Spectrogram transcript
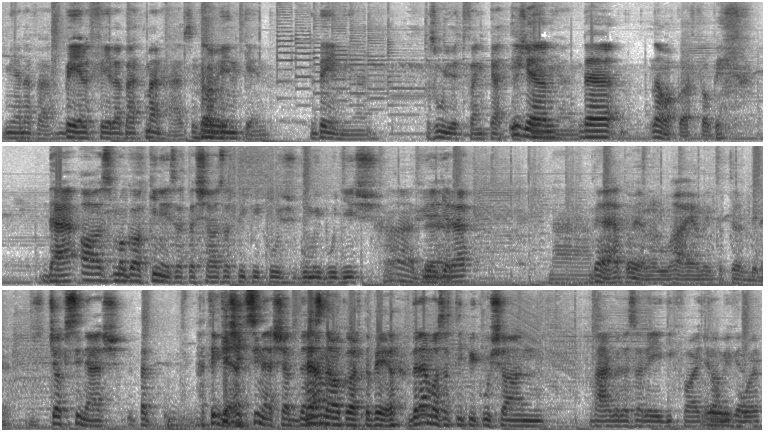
mi a neve? Bale-féle Batmanhez. Robinként. Damien. Az új 52-es Igen, Damien. de nem akart Robin. De az maga a kinézetese az a tipikus gumibugyis Hát, hülye de- gyerek. Nem. De hát olyan a ruhája, mint a többinek. Csak színes, tehát Hát igen, kicsit színesebb, de ezt nem, nem akarta Bale. de nem az a tipikusan vágod ez a régi fajta, Jó, ami igen. volt.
